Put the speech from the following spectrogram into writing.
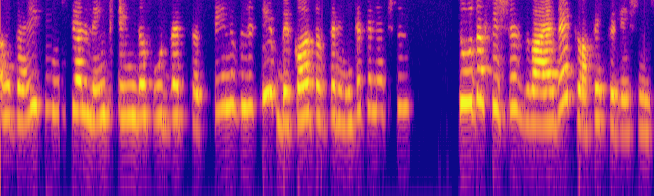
a very crucial link in the food web sustainability because of their interconnections to the fishes via their trophic relationship.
